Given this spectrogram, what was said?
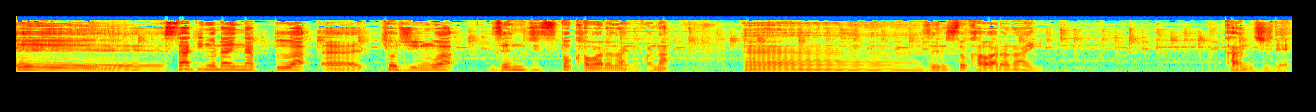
えー、スターティングラインナップは、えー巨人は前日と変わらないのかな？えー前日と変わらない感じで、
